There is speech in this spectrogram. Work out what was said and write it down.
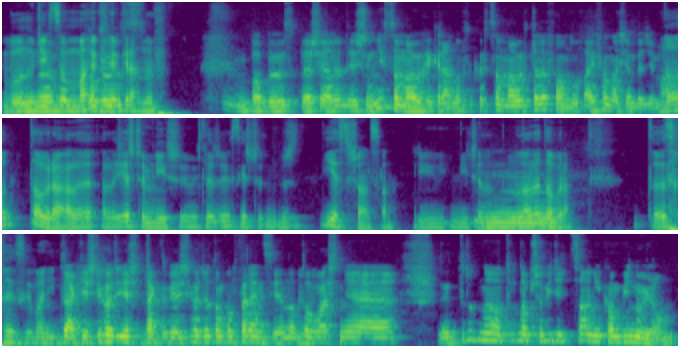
Bo ludzie no, chcą małych ekranów. Bo był Special Edition. Nie chcą małych ekranów, tylko chcą małych telefonów. iPhone 8 będzie mały. No dobra, ale, ale jeszcze mniejszy. Myślę, że jest jeszcze jest szansa. I liczę na to. No ale dobra. To, to jest chyba nie... Tak, jeśli chodzi, jeśli, tak, tylko jeśli chodzi o tą konferencję, no to mhm. właśnie y, trudno, trudno przewidzieć, co oni kombinują.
